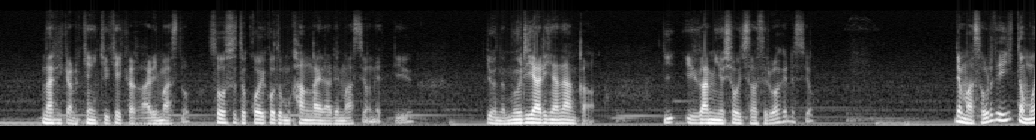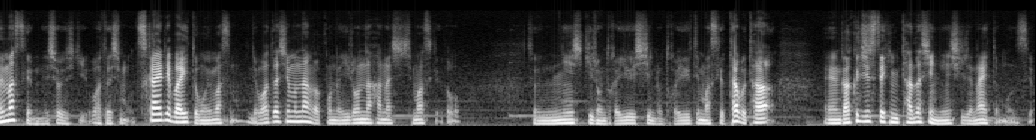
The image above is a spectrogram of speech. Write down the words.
何かの研究結果がありますと。そうするとこういうことも考えられますよねっていうような無理やりななんか歪みを生じさせるわけですよ。でまあそれでいいと思いますけどね正直私も。使えればいいと思いますもん。で私もなんかこんないろんな話しますけどその認識論とか有識論とか言うてますけど多分た、学術的に正しい認識じゃないと思うんですよ。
